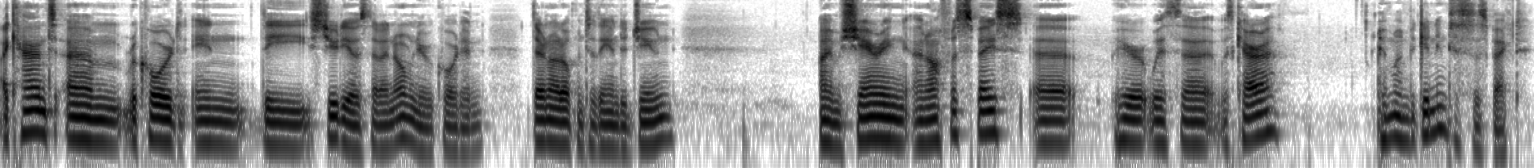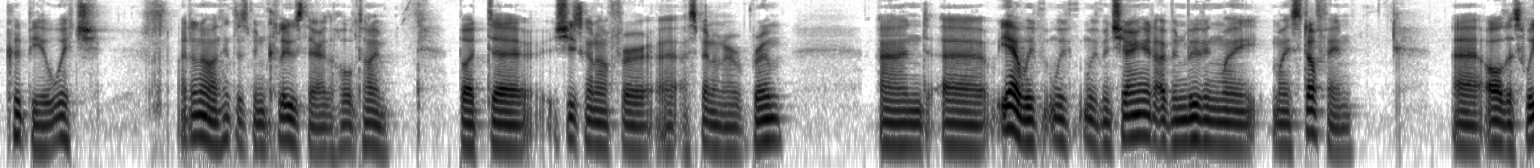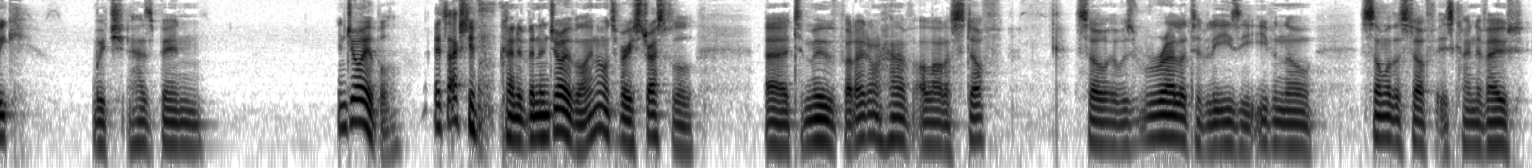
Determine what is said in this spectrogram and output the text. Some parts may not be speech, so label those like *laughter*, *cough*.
I can't um, record in the studios that I normally record in. They're not open to the end of June. I'm sharing an office space uh, here with uh, with Cara, whom I'm beginning to suspect could be a witch. I don't know. I think there's been clues there the whole time, but uh, she's gone off for a, a, spin on her broom, and uh, yeah, we've we've we've been sharing it. I've been moving my my stuff in uh, all this week, which has been enjoyable. It's actually *laughs* kind of been enjoyable. I know it's very stressful uh, to move, but I don't have a lot of stuff. So it was relatively easy, even though some of the stuff is kind of out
